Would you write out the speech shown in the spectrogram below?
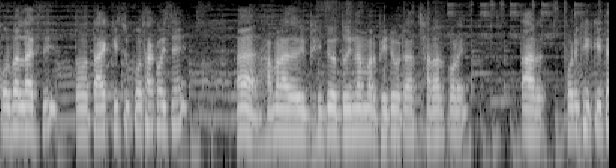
করবার লাগছি। তো তাই কিছু কথা কইছে হ্যাঁ আমরা ওই ভিডিও, দুই নাম্বার ভিডিওটা ছাড়ার পরে, তার পরিপ্রেক্ষিতে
